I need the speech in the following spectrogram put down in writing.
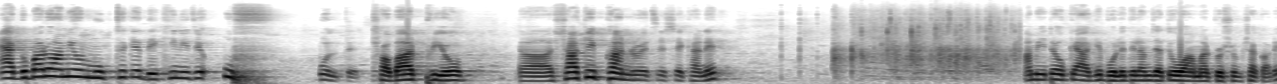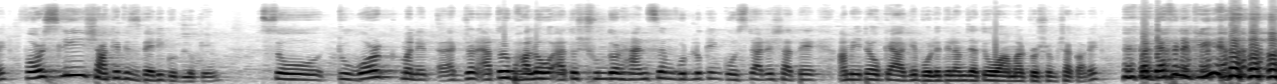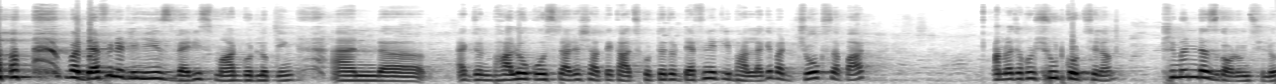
একবারও আমি ওর মুখ থেকে দেখিনি যে উফ বলতে। সবার প্রিয় শাকিব খান রয়েছে সেখানে। আমি এটা ওকে আগে বলে দিলাম যাতে ও আমার প্রশংসা করে। Firstly Shakib is very good looking so to work মানে একজন এত ভালো, এত সুন্দর হ্যান্ডসাম গুড লুকিং কোস্টারের সাথে আমি এটা ওকে আগে বলে দিলাম যাতে ও আমার প্রশংসা করে। But definitely but definitely he is very smart good looking and একজন ভালো কোস্টারের সাথে কাজ করতে তো ডেফিনেটলি ভালো লাগে বাট জোকস অ্যাপার্ট আমরা যখন শ্যুট করছিলাম ট্রিমেন্ডাস গরম ছিল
